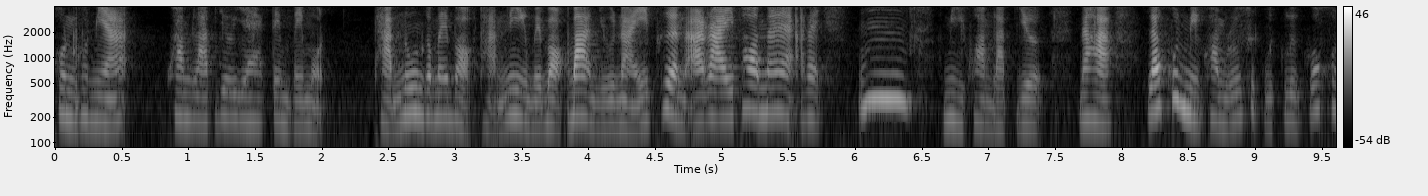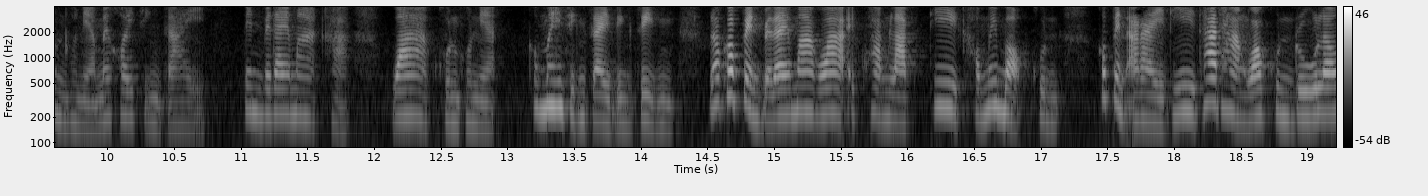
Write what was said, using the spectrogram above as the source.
คนคนนี้ความลับเยอะแยะเต็มไปหมด ถามนู่นก็ไม่บอกถามนี่ก็ไม่บอกบ้านอยู่ไหน เพื่อนอะไรพ่อแม่อะไร อืมมีความลับเยอะนะคะ แล้วคุณมีความรู้สึกลึกๆ ว่าคนคนนี้ไม่ค่อยจริงใจ เป็นไปได้มากค่ะ ว่าคนคนนี้ก็ไม่จริงใจจริง ๆ แล้วก็เป็นไปได้มากว่าไอ้ความลับที่เขาไม่บอกคุณ ก็เป็นอะไรที่ท่าทางว่าคุณรู้แล้ว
